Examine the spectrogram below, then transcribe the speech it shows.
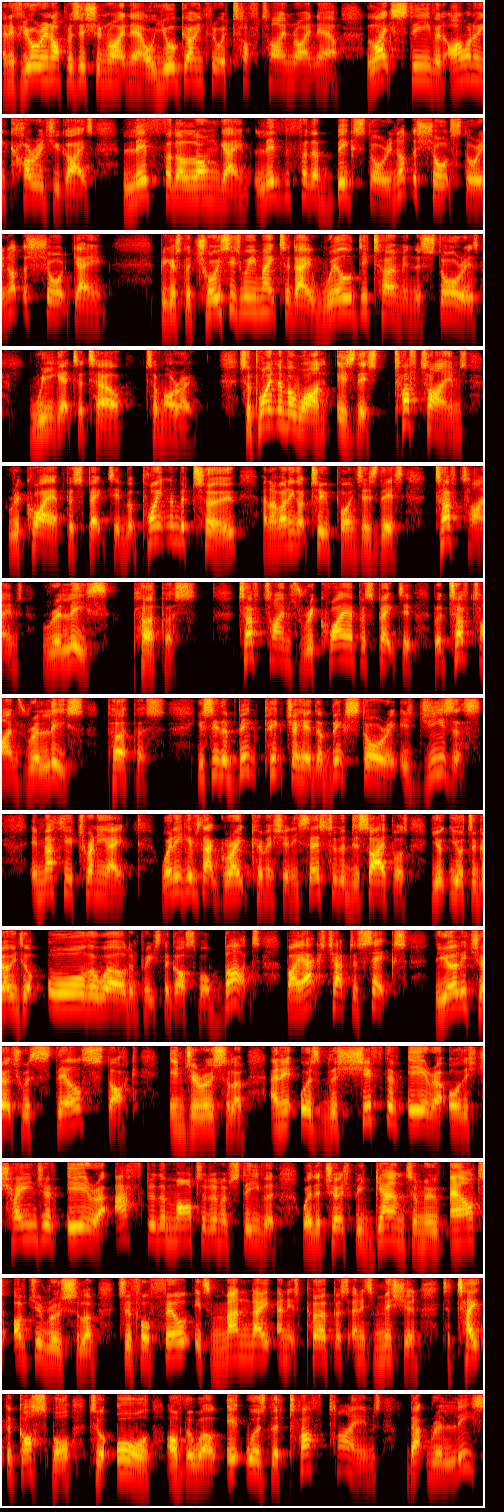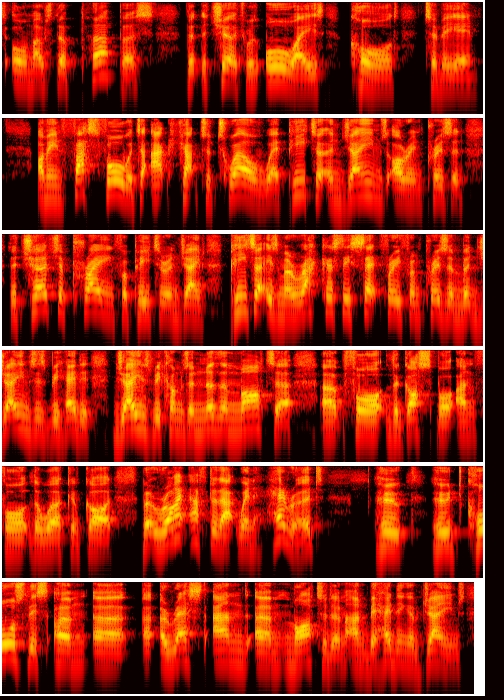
And if you're in opposition right now or you're going through a tough time right now, like Stephen, I want to encourage you guys live for the long game, live for the big story, not the short story, not the short game. Because the choices we make today will determine the stories we get to tell tomorrow. So, point number one is this tough times require perspective. But point number two, and I've only got two points, is this tough times release purpose. Tough times require perspective, but tough times release purpose. You see, the big picture here, the big story is Jesus in Matthew 28. When he gives that great commission, he says to the disciples, You're to go into all the world and preach the gospel. But by Acts chapter 6, the early church was still stuck in Jerusalem. And it was the shift of era or this change of era after the martyrdom of Stephen, where the church began to move out of Jerusalem to fulfill its mandate and its purpose and its mission to take the gospel to all of the world. It was the tough times that released almost the purpose that the church was always called to be in. I mean, fast forward to Acts chapter 12, where Peter and James are in prison. The church are praying for Peter and James. Peter is miraculously set free from prison, but James is beheaded. James becomes another martyr uh, for the gospel and for the work of God. But right after that, when Herod, who who caused this um, uh, arrest and um, martyrdom and beheading of James,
